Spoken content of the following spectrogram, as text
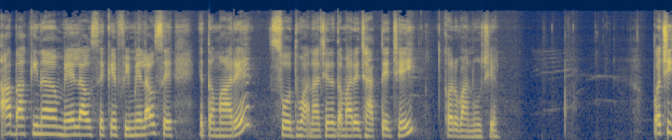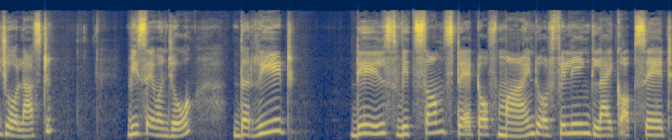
આ બાકીના મેલ આવશે કે ફિમેલ આવશે એ તમારે શોધવાના છે અને તમારે જાતે જઈ કરવાનું છે. પછી જુઓ લાસ્ટ વી સેવન જુઓ the read deals with some state of mind or feeling like upset,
